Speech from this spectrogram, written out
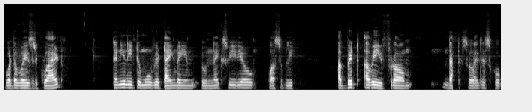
whatever is required then you need to move your time frame to next video possibly a bit away from that. So I'll just go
